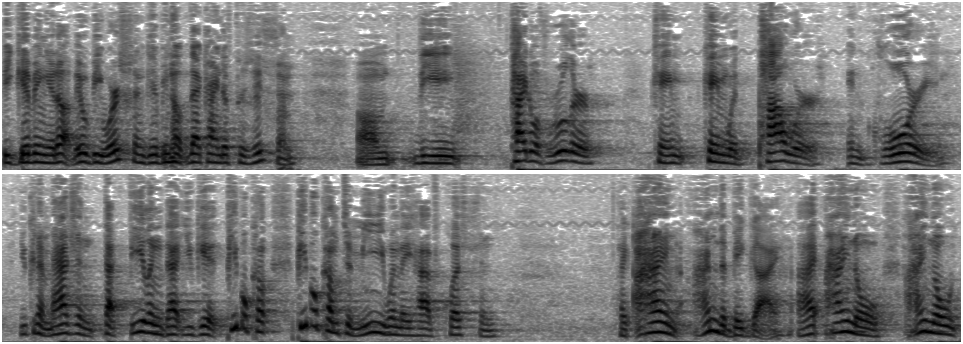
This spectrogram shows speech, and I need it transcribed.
be giving it up. It would be worse than giving up that kind of position. Um, the title of ruler came, came with power and glory. You can imagine that feeling that you get. People come, people come to me when they have questions. Like, I'm, I'm the big guy. I, I, know, I know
